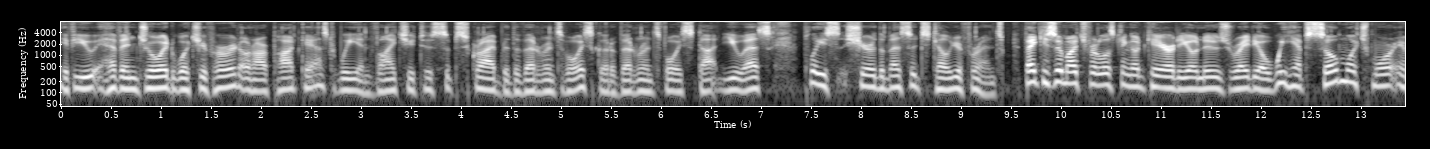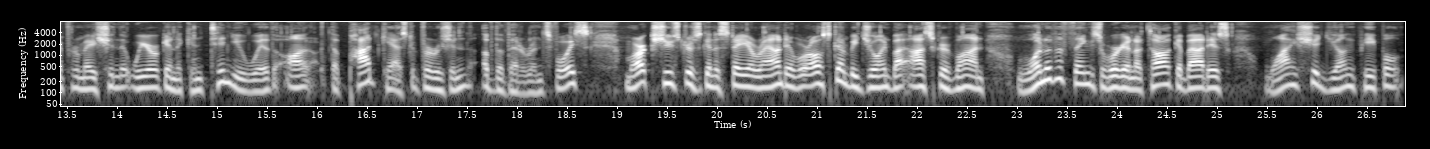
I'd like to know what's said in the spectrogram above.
If you have enjoyed what you've heard on our podcast, we invite you to subscribe to the Veterans Voice. Go to veteransvoice.us. Please share the message, tell your friends. Thank you so much for listening on KRDO News Radio. We have so much more information that we are going to continue with on the podcast version of the Veterans Voice. Mark Schuster is going to stay around, and we're also going to be joined by Oscar Vaughn. One of the things we're going to talk about is why should young people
